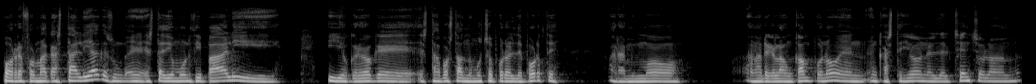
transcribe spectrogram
por reformar Castalia, que es un eh, estadio municipal, y, y yo creo que está apostando mucho por el deporte. Ahora mismo han arreglado un campo ¿no? en, en Castellón, el del Chencho, lo han,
